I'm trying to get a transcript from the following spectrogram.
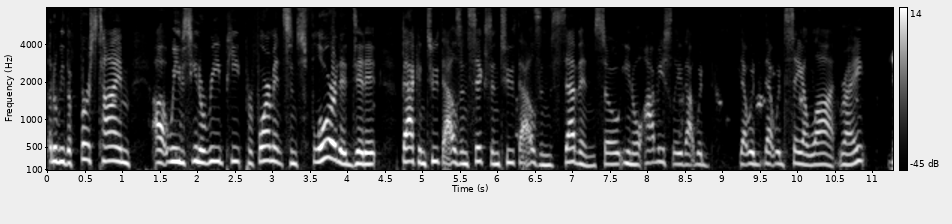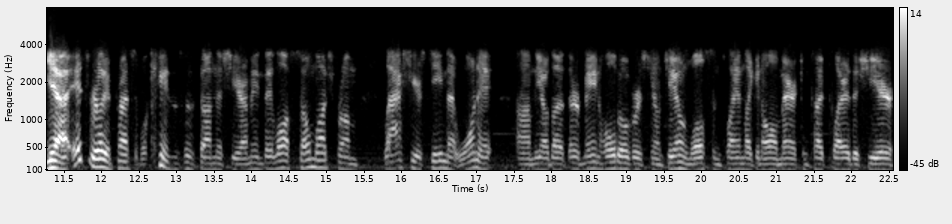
It'll be the first time uh, we've seen a repeat performance since Florida did it back in 2006 and 2007. So you know, obviously that would that would that would say a lot, right? Yeah, it's really impressive what Kansas has done this year. I mean, they lost so much from last year's team that won it um, you know, the, their main holdovers, you know, Jalen Wilson playing like an All-American type player this year,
